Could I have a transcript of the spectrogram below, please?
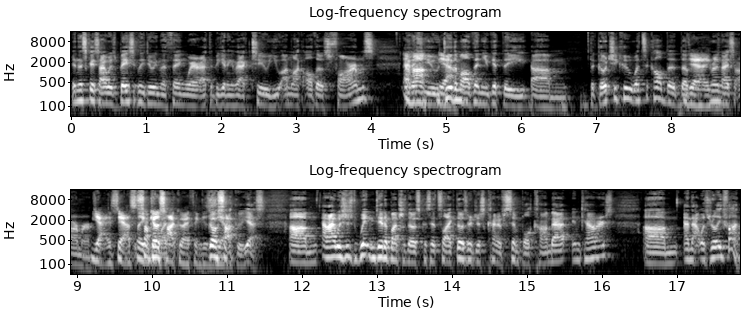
In this case, I was basically doing the thing where at the beginning of Act Two, you unlock all those farms, and Uh-huh, if you yeah. do them all, then you get the um the Gochiku. What's it called? The the Yeah. really nice armor. Yeah, it's yeah, it's like Something Gosaku like- I think is Gosaku, yes. Um, and I was just went and did a bunch of those because it's like those are just kind of simple combat encounters, um, and that was really fun.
